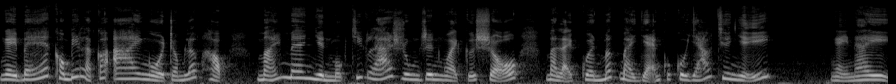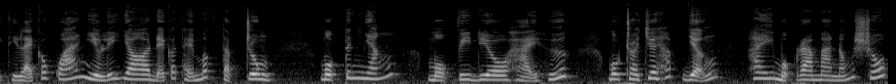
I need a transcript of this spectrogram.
Ngày bé không biết là có ai ngồi trong lớp học mãi mê nhìn một chiếc lá rung rinh ngoài cửa sổ mà lại quên mất bài giảng của cô giáo chưa nhỉ? Ngày nay thì lại có quá nhiều lý do để có thể mất tập trung. Một tin nhắn, một video hài hước, một trò chơi hấp dẫn hay một drama nóng sốt.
